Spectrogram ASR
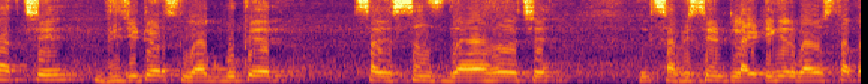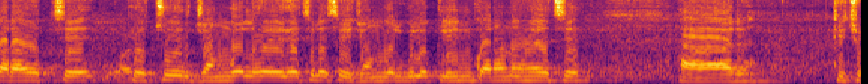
থাকছে ভিজিটার্স লগবুকের সাজেশনস দেওয়া হয়েছে সাফিসিয়েন্ট লাইটিংয়ের ব্যবস্থা করা হচ্ছে, প্রচুর জঙ্গল হয়ে গেছিল, সেই জঙ্গলগুলো ক্লিন করানো হয়েছে, আর কিছু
